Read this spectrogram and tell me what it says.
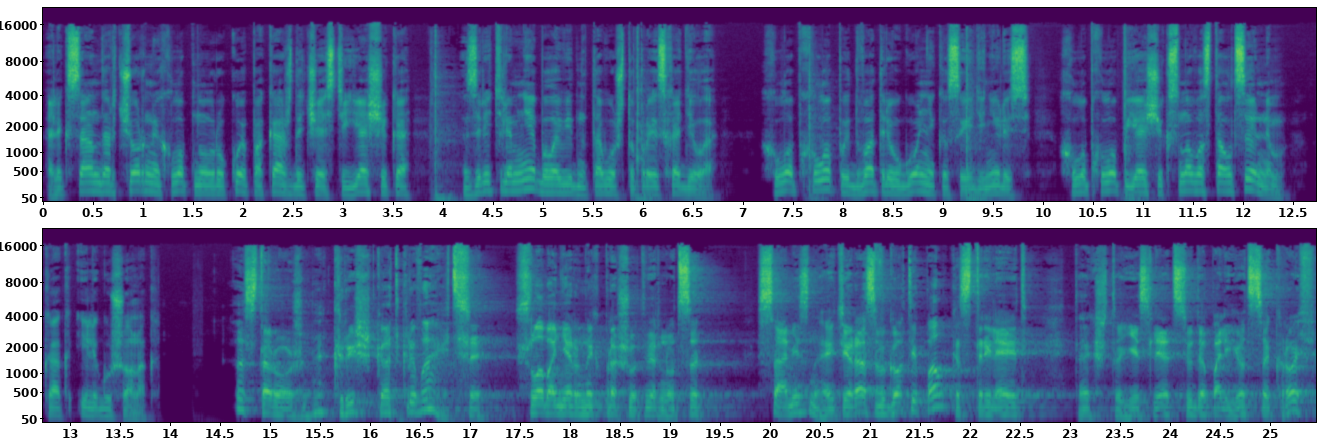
Александр Черный хлопнул рукой по каждой части ящика. Зрителям не было видно того, что происходило. Хлоп-хлоп, и два треугольника соединились. Хлоп-хлоп, ящик снова стал цельным, как и лягушонок. «Осторожно, крышка открывается. Слабонервных прошу отвернуться. Сами знаете, раз в год и палка стреляет. Так что если отсюда польется кровь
